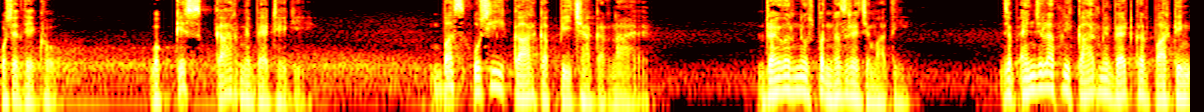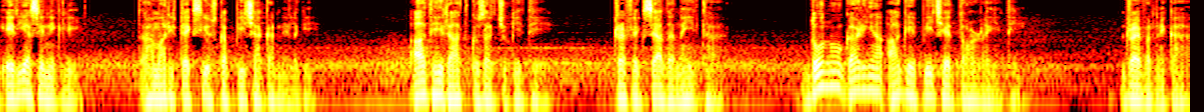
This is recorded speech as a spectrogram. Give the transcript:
اسے دیکھو۔ وہ کس کار میں بیٹھے گی؟ بس اسی کار کا پیچھا کرنا ہے۔ ڈرائیور نے اس پر نظریں جما دی جب اینجلا اپنی کار میں بیٹھ کر پارکنگ ایریا سے نکلی، تو ہماری ٹیکسی اس کا پیچھا کرنے لگی۔ آدھی رات گزر چکی تھی۔ ٹریفک زیادہ نہیں تھا۔ دونوں گاڑیاں آگے پیچھے دوڑ رہی تھی ڈرائیور نے کہا،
